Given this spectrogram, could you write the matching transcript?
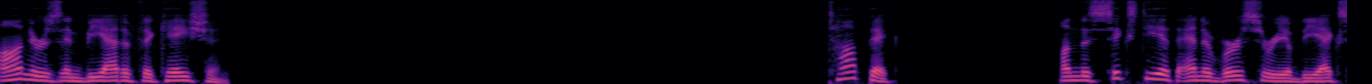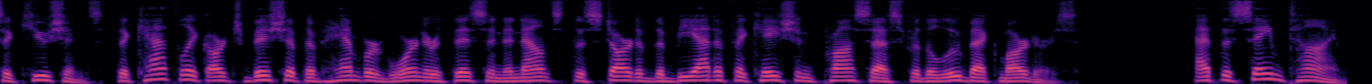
Honours and beatification on the 60th anniversary of the executions, the Catholic Archbishop of Hamburg Werner Thissen announced the start of the beatification process for the Lübeck martyrs. At the same time,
